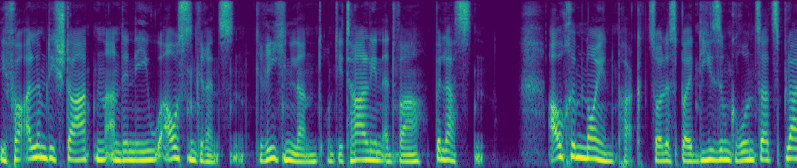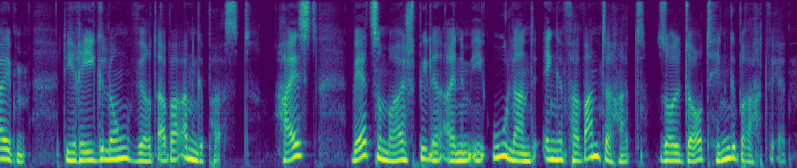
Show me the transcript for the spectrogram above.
die vor allem die Staaten an den EU-Außengrenzen, Griechenland und Italien etwa, belasten. Auch im neuen Pakt soll es bei diesem Grundsatz bleiben, die Regelung wird aber angepasst. Heißt, wer zum Beispiel in einem EU-Land enge Verwandte hat, soll dorthin gebracht werden.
